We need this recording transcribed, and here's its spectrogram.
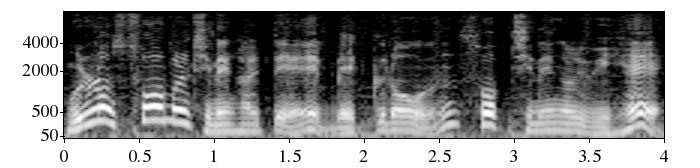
물론 수업을 진행할 때 매끄러운 수업 진행을 위해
